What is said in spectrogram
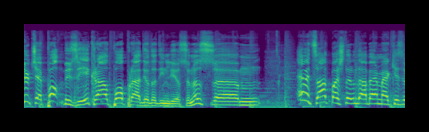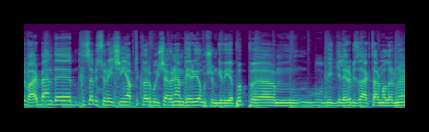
Türkçe pop müziği Kral Pop Radyo'da dinliyorsunuz. Evet saat başlarında haber merkezi var. Ben de kısa bir süre için yaptıkları bu işe önem veriyormuşum gibi yapıp bu bilgileri bize aktarmalarını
